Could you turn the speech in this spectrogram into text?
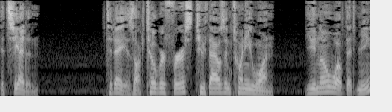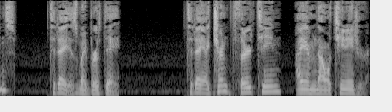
It's Jaeden. Today is October 1st, 2021. You know what that means? Today is my birthday. Today I turned 13, I am now a teenager.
